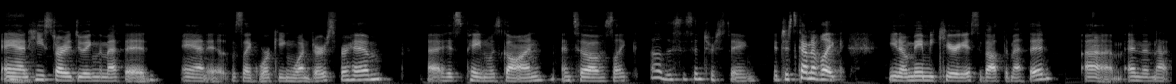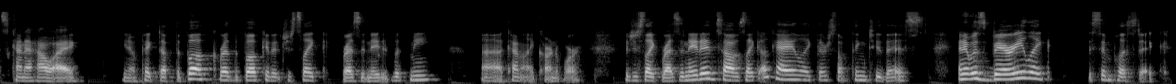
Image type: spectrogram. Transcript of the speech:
And he started doing the method and it was like working wonders for him. Uh, his pain was gone. And so I was like, oh, this is interesting. It just kind of like, you know, made me curious about the method. Um, and then that's kind of how I, you know, picked up the book, read the book, and it just like resonated with me uh, kind of like carnivore. It just like resonated. So I was like, okay, like there's something to this. And it was very like simplistic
